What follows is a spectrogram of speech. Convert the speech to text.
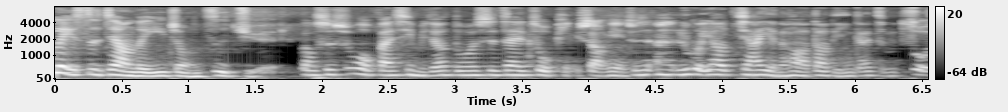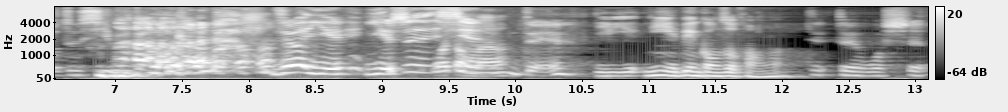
类似这样的一种自觉？老实说，我反省比较多是在作品上面，就是啊，如果要加演的话，我到底应该怎么做，这个戏会更好看？结果也也是我懂了现对你也你也变工作狂了。对对，我是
